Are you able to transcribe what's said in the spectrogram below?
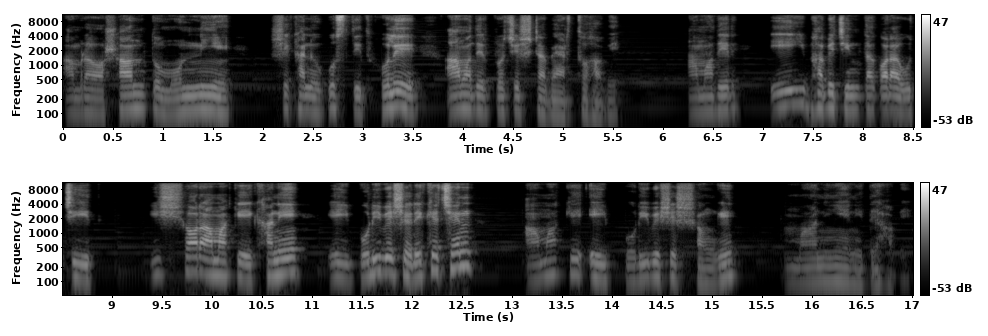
আমরা অশান্ত মন নিয়ে সেখানে উপস্থিত হলে আমাদের প্রচেষ্টা ব্যর্থ হবে। আমাদের এইভাবে চিন্তা করা উচিত, ঈশ্বর আমাকে এখানে এই পরিবেশে রেখেছেন, আমাকে এই পরিবেশের সঙ্গে মানিয়ে নিতে হবে।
